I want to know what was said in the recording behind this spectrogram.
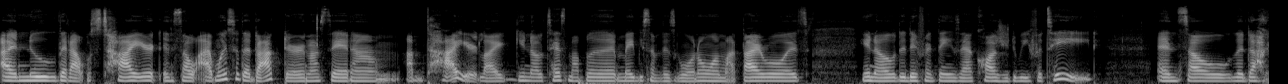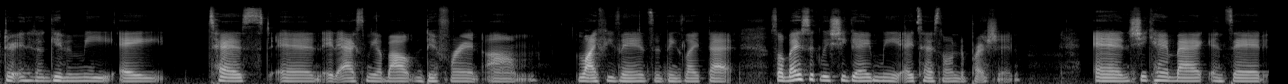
I knew that I was tired. And so I went to the doctor and I said, um, I'm tired. Like, you know, test my blood. Maybe something's going on, my thyroids, you know, the different things that cause you to be fatigued. And so the doctor ended up giving me a test and it asked me about different um, life events and things like that. So basically, she gave me a test on depression. And she came back and said,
